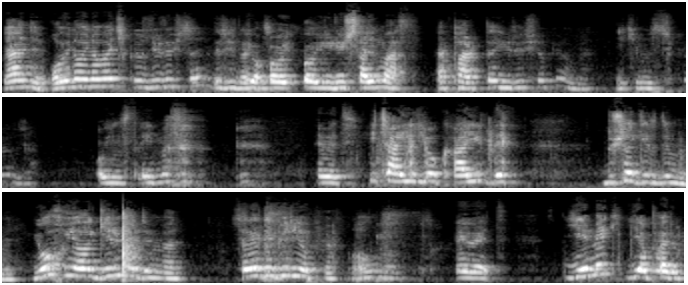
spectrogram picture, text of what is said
Yani oyun oynamaya çıkıyoruz yürüyüş sayılır bence. Yok o, o yürüyüş sayılmaz. Ya parkta yürüyüş yapıyorum ben. İkimiz çıkıyoruz ya. Oyun sayılmaz. evet. Hiç hayır yok. Hayır de. Duşa girdim mi? Yok ya girmedim ben. Senede bir yapıyorum. Allah. Evet. Yemek yaparım.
